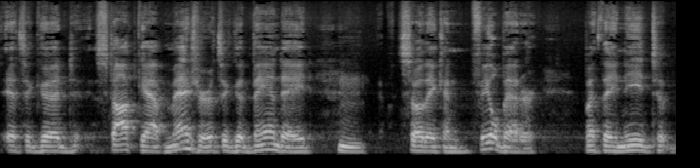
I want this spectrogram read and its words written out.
it's a good stopgap measure. It's a good band aid, hmm. so they can feel better. But they need to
